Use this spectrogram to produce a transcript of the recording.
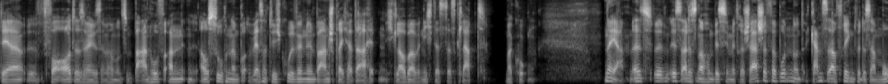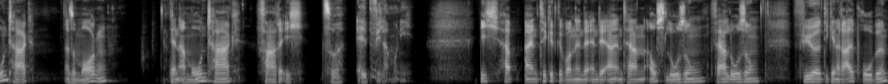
der äh, vor Ort, also wenn wir uns einen Bahnhof an, aussuchen, dann wäre es natürlich cool, wenn wir einen Bahnsprecher da hätten. Ich glaube aber nicht, dass das klappt. Mal gucken. Naja, es äh, ist alles noch ein bisschen mit Recherche verbunden und ganz aufregend wird es am Montag, also morgen, denn am Montag fahre ich zur Elbphilharmonie. Ich habe ein Ticket gewonnen in der NDR-internen Auslosung, Verlosung für die Generalprobe.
